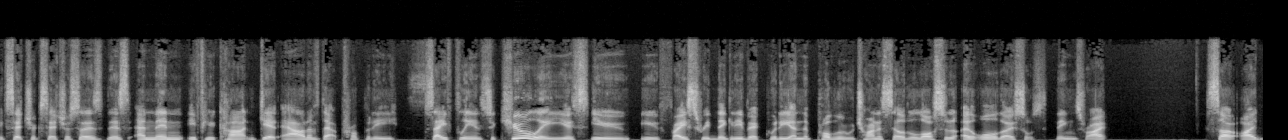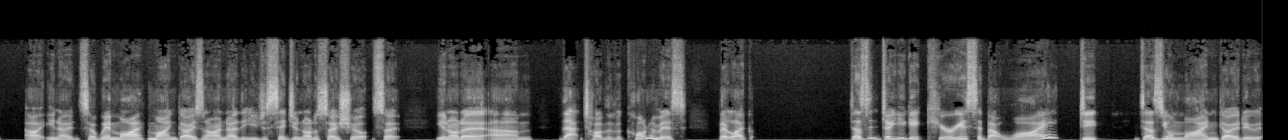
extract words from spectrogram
etc., etc. So there's, there's, and then if you can't get out of that property safely and securely, you you you face with negative equity and the problem of trying to sell the loss and all those sorts of things, right? So I, I, you know, so where my mind goes, and I know that you just said you're not a social, so you're not a um, that type of economist, but like, doesn't don't you get curious about why? Do does your mind go to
